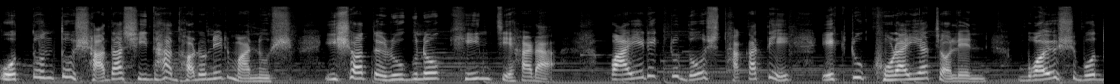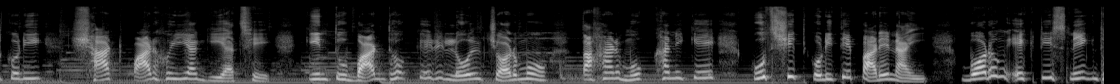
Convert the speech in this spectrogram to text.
অত্যন্ত সাদা সিধা ধরনের মানুষ, ঈষৎ রুগ্ন ক্ষীণ চেহারা পায়ের একটু দোষ থাকাতে একটু খোঁড়াইয়া চলেন। বয়স বোধ করি ষাট পার হইয়া গিয়াছে, কিন্তু বার্ধক্যের লোল চর্ম তাহার মুখখানিকে কুৎসিত করিতে পারে নাই, বরং একটি স্নিগ্ধ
